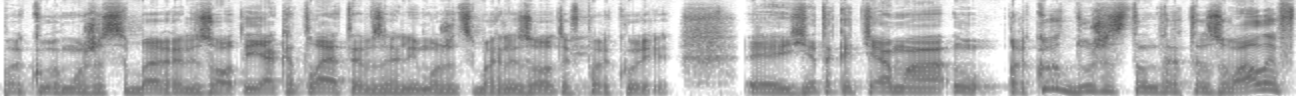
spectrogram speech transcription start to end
паркур може себе реалізовувати, як атлети взагалі можуть себе реалізовувати в паркурі. Е, Є така тема. Ну, паркур дуже стандартизували в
